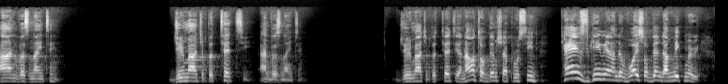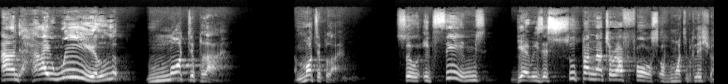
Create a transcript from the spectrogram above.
and verse 19. Jeremiah chapter 30 and verse 19. Jeremiah chapter 30, and out of them shall proceed thanksgiving and the voice of them that make merry. And I will multiply. Multiply. So it seems there is a supernatural force of multiplication,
